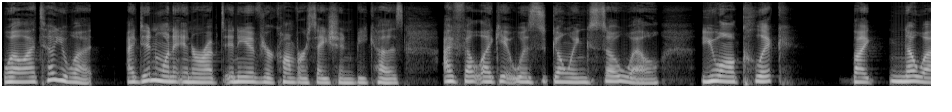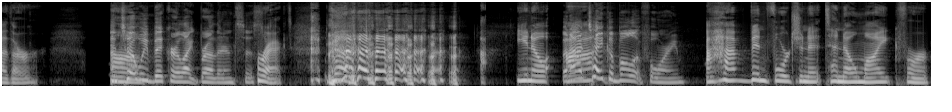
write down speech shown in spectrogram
Well, I tell you what, I didn't want to interrupt any of your conversation because I felt like it was going so well. You all click like no other. Until Um, we bicker like brother and sister. Correct. But, you know, But I, I'd take a bullet for him. I have been fortunate to know Mike for,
